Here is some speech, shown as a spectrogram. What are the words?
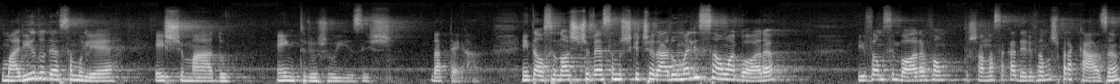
O marido dessa mulher é estimado entre os juízes da terra. Então, se nós tivéssemos que tirar uma lição agora, e vamos embora, vamos puxar nossa cadeira e vamos para casa.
